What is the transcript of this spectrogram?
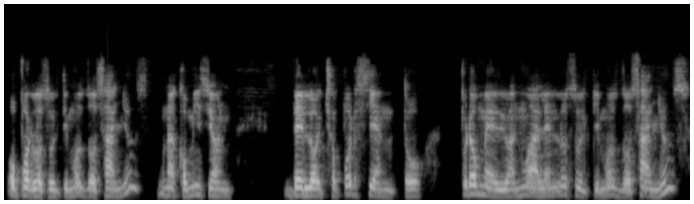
o por los últimos dos años, una comisión del 8% promedio anual en los últimos dos años.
